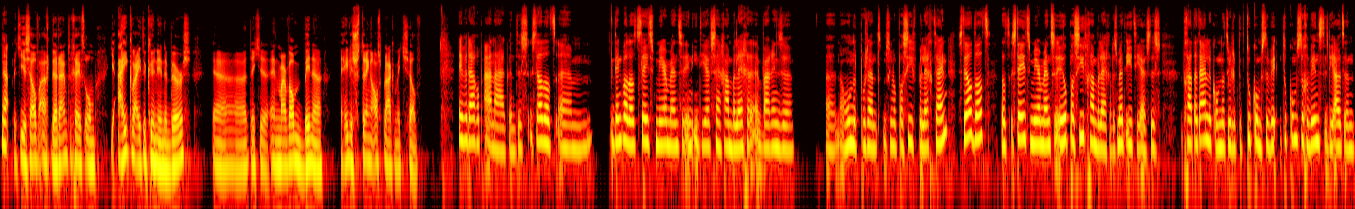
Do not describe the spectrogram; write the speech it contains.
Ja. Dat je jezelf eigenlijk de ruimte geeft om je ei kwijt te kunnen in de beurs. Eh, dat je, en maar wel binnen hele strenge afspraken met jezelf. Even daarop aanhakend. Dus stel dat. ehm, ik denk wel dat steeds meer mensen in ETF's zijn gaan beleggen. eh, waarin ze eh, nou, 100% misschien wel passief belegd zijn. Stel dat, dat steeds meer mensen heel passief gaan beleggen. Dus met ETF's. Dus het gaat uiteindelijk om natuurlijk de toekomstige, toekomstige winsten die uit een,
